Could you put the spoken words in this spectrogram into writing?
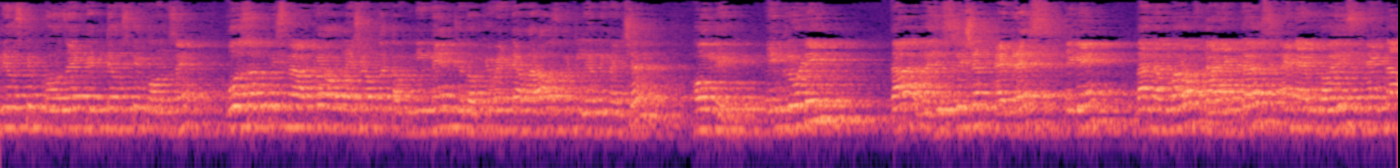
कितने उसके प्रोज हैं, कितने उसके कॉन्स हैं, वो सब इसमें आपके ऑर्गेनाइजेशन ऑफ़ द कंपनी में जो डॉक्यूमेंट है हमारा, उसमें क्लियरली मेंशन होंगे। इंक्लूडिंग द रजिस्ट्रेशन एड्रेस ठीक है? The number of directors and employees and the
